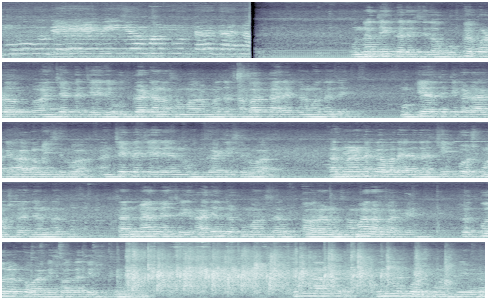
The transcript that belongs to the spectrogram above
ಭೂದೇವಿಯ ಮಕುಟದ ಉನ್ನತೀಕರಿಸಿದ ಕುಪ್ಪೆಪಡೋರ್ಪು ಅಂಚೆ ಕಚೇರಿ ಉದ್ಘಾಟನಾ ಸಮಾರಂಭದ ಸಭಾ ಕಾರ್ಯಕ್ರಮದಲ್ಲಿ ಮುಖ್ಯ ಅತಿಥಿಗಳಾಗಿ ಆಗಮಿಸಿರುವ ಅಂಚೆ ಕಚೇರಿಯನ್ನು ಉದ್ಘಾಟಿಸಿರುವ ಕರ್ನಾಟಕ ವಲಯದ ಚೀಫ್ ಪೋಸ್ಟ್ ಮಾಸ್ಟರ್ ಜನರಲ್ ಸನ್ಮಾನ್ಯ ಶ್ರೀ ರಾಜೇಂದ್ರ ಕುಮಾರ್ ಸರ್ ಅವರನ್ನು ಸಮಾರಂಭಕ್ಕೆ ಹೃತ್ಪೂರ್ವಕವಾಗಿ ಸ್ವಾಗತಿಸುತ್ತೇನೆ ಸಿಂಗಾಪುರ ಸಿಂಗಲ್ ಪೋಸ್ಟ್ ಮಾಸ್ಟರ್ ಇವರು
